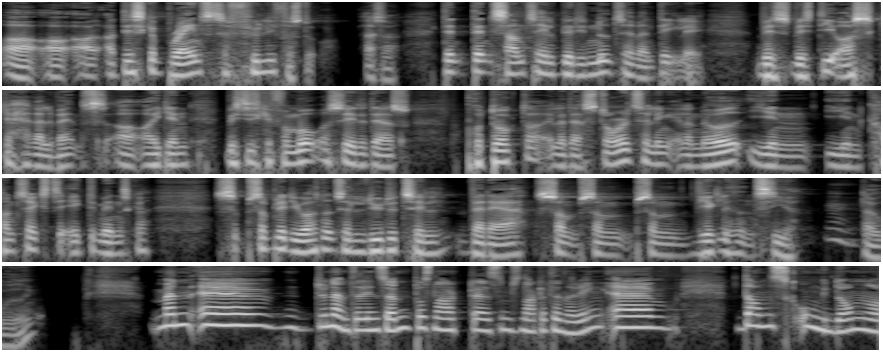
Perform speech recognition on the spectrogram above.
Og, og, og, og det skal brands selvfølgelig forstå. Altså, den, den samtale bliver de nødt til at være en del af, hvis, hvis de også skal have relevans. Og, og igen, hvis de skal formå at sætte deres produkter eller deres storytelling eller noget i en, i en kontekst til ægte mennesker, så, så bliver de jo også nødt til at lytte til, hvad det er, som, som, som virkeligheden siger mm. derude. Ikke? Men eh, du nevnte din sønn snart, eh, som snart er tenåring. Eh, dansk ungdom nå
